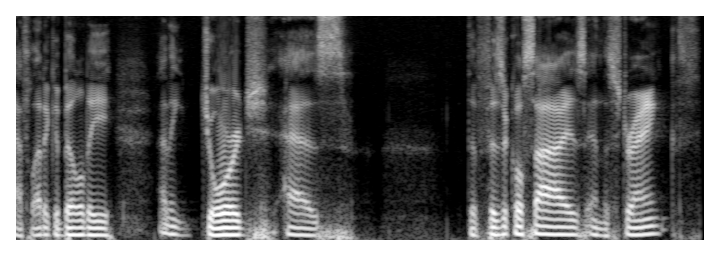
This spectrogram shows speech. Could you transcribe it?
athletic ability. I think George has the physical size and the strength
